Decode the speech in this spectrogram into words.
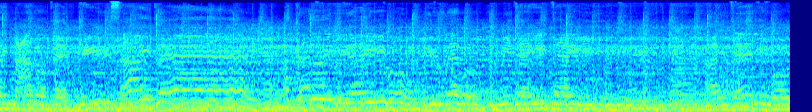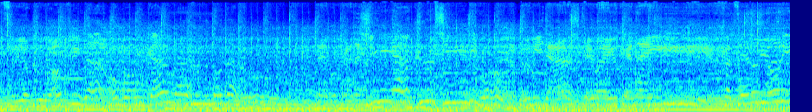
今の手切り裂いて明るい未来を夢を見ていたい相手にも強く大きな思いがあるのだろうでも悲しみや苦しみを生み出してはいけない風の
